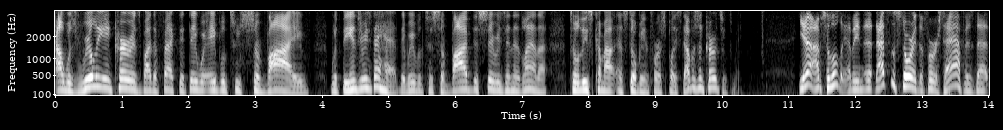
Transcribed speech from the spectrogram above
I was really encouraged by the fact that they were able to survive with the injuries they had, they were able to survive the series in Atlanta to at least come out and still be in first place. That was encouraging to me. Yeah, absolutely. I mean, that's the story of the first half is that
